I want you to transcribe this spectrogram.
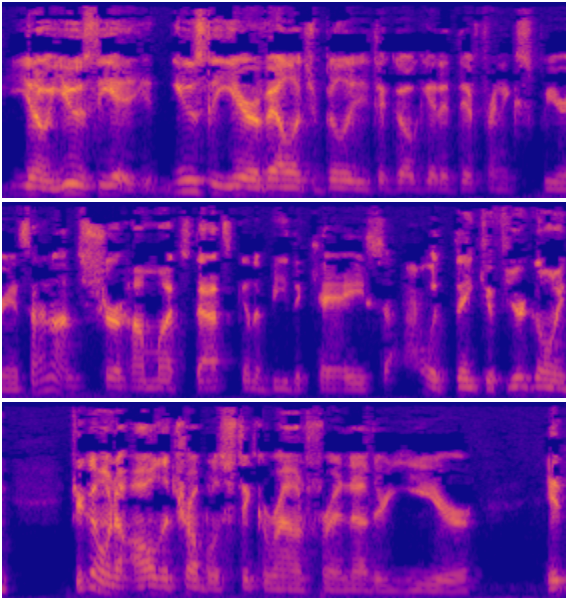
you know, use the use the year of eligibility to go get a different experience. I'm not sure how much that's going to be the case. I would think if you're going if you're going to all the trouble to stick around for another year, it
